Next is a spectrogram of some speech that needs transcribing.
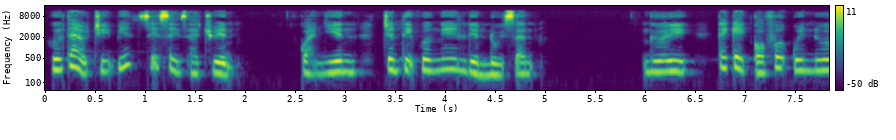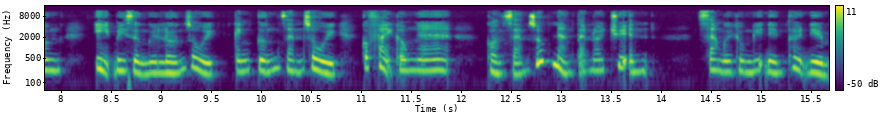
Hứa Thảo chỉ biết sẽ xảy ra chuyện. Quả nhiên Trần Thị vừa nghe liền nổi giận. Ngươi, cái kẻ có vợ quên nương ỉ bây giờ ngươi lớn rồi Cánh cứng rắn rồi Có phải không Nga? Còn dám giúp nàng ta nói chuyện. Sao ngươi không nghĩ đến thời điểm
